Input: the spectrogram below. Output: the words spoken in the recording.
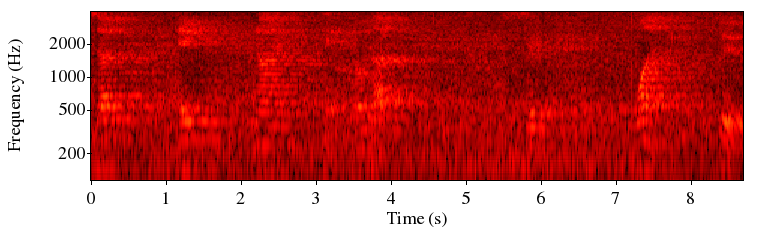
seven, eight, nine, ten. Nose up. One, two,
